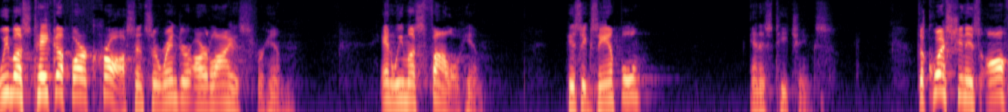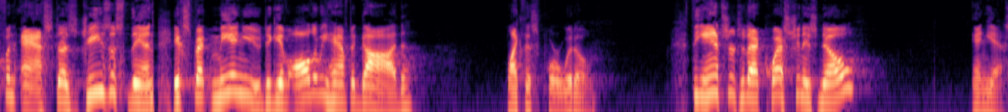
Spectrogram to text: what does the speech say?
We must take up our cross and surrender our lives for Him. And we must follow Him, His example, and His teachings. The question is often asked Does Jesus then expect me and you to give all that we have to God like this poor widow? The answer to that question is no and yes.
